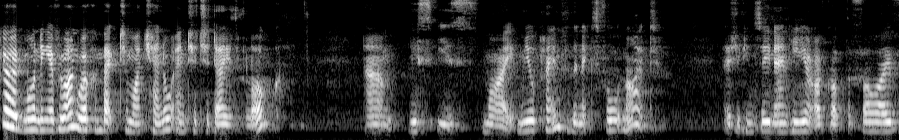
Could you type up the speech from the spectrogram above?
Good morning everyone, welcome back to my channel and to today's vlog. Um, this is my meal plan for the next fortnight. As you can see down here I've got the five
